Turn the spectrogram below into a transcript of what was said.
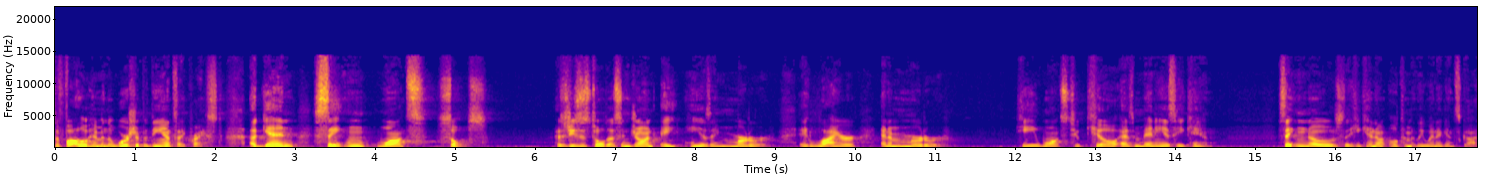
to follow him in the worship of the Antichrist. Again, Satan wants souls. As Jesus told us in John 8, he is a murderer a liar, and a murderer. He wants to kill as many as he can. Satan knows that he cannot ultimately win against God.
